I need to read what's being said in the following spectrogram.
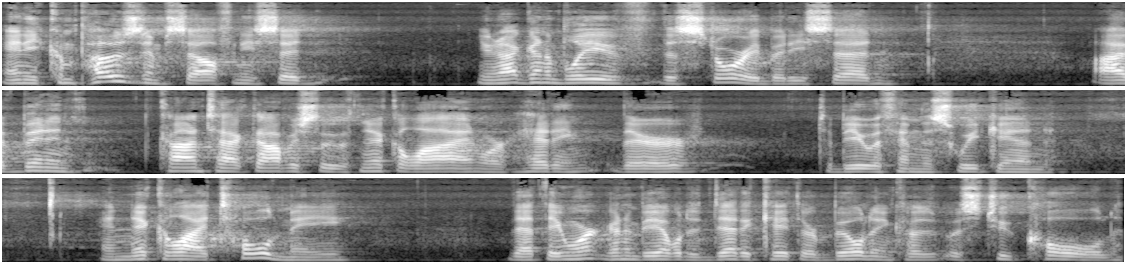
And he composed himself and he said, You're not going to believe this story, but he said, I've been in contact, obviously, with Nikolai, and we're heading there to be with him this weekend. And Nikolai told me that they weren't going to be able to dedicate their building because it was too cold.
